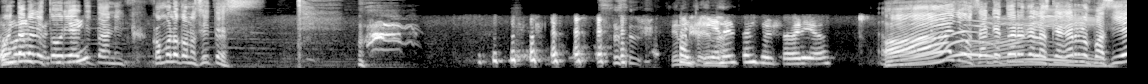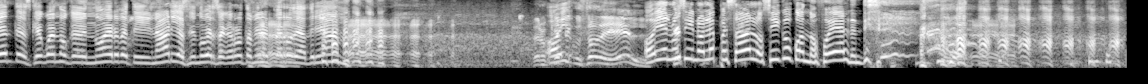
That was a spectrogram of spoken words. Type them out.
Cuéntame la historia del Titanic. ¿Cómo lo conociste? Aquí en el consultorio. Ay, o sea que tú eres de las que agarran los pacientes. Qué bueno que no eres veterinaria, si no hubieras agarrado también el perro de Adrián. ¿Pero qué Oye- te gustó de él? Oye, Lucy, ¿no le pesaba el hocico cuando fue al dentista?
